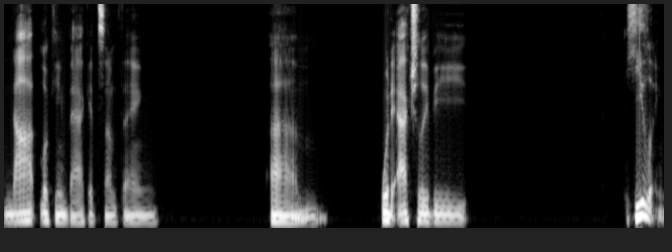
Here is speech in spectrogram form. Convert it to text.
not looking back at something um would actually be healing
